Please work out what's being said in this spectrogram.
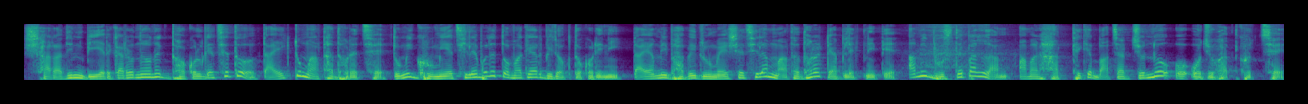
সারাদিন বিয়ের কারণে অনেক ধকল গেছে তো, তাই একটু মাথা ধরেছে। তুমি ঘুমিয়েছিলে বলে তোমাকে আর বিরক্ত করিনি। তাই আমি ভাবির রুমে এসেছিলাম মাথা ধরা ট্যাবলেট নিতে। আমি বুঝতে পারলাম, আমার হাত থেকে বাঁচার জন্য ও অজুহাত খুঁজছে।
